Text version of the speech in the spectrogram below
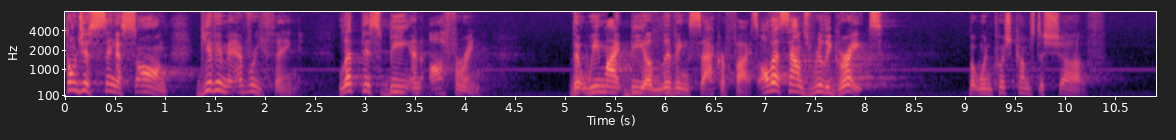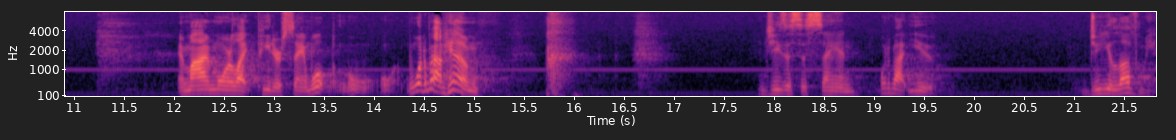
Don't just sing a song, give Him everything. Let this be an offering that we might be a living sacrifice. All that sounds really great, but when push comes to shove, am I more like Peter saying, Well, what about him? Jesus is saying, What about you? Do you love me?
